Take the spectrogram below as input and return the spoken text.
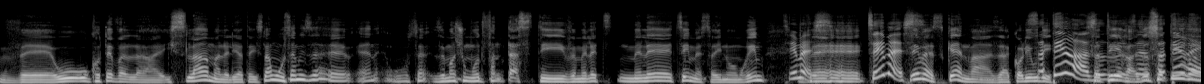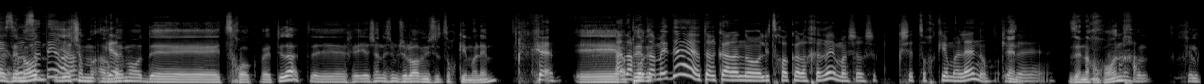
והוא כותב על האסלאם, על עליית האסלאם, הוא עושה מזה, אין, הוא עושה, זה משהו מאוד פנטסטי ומלא צימס, היינו אומרים. צימס, ו... צימס. צימס, כן, מה, זה הכל יהודי. סאטירה, סאטירה, זה, זה, זה סאטירה, זה מאוד, סטירה. יש שם כן. הרבה מאוד uh, צחוק, ואת יודעת, uh, יש אנשים שלא אוהבים שצוחקים עליהם. כן. Uh, אנחנו הפרק... תמיד יותר קל לנו לצחוק על אחרים מאשר כשצוחקים עלינו. כן, זה, זה נכון, אבל חלק...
